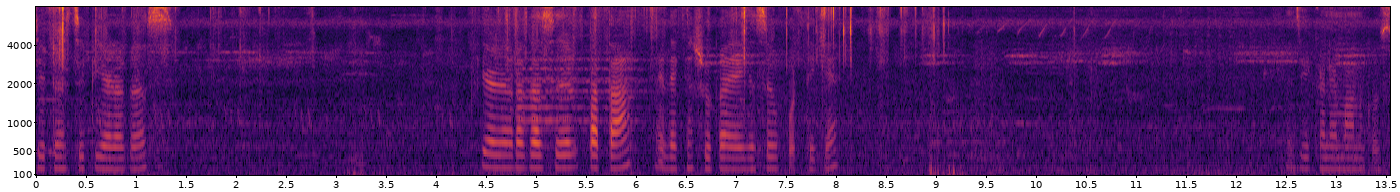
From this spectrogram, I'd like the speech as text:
যেটা হচ্ছে পেয়ারা গাছ। পেয়ারা গাছের পাতা এ দেখেন শুকায় গেছে উপর থেকে। যেখানে মান করছ।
